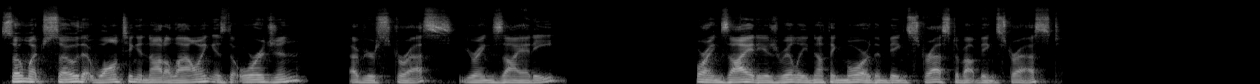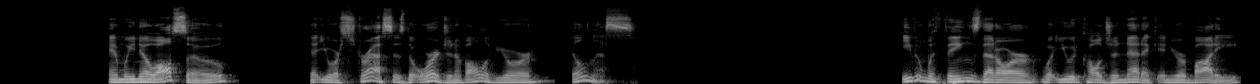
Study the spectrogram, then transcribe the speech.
So much so that wanting and not allowing is the origin of your stress, your anxiety. For anxiety is really nothing more than being stressed about being stressed. And we know also that your stress is the origin of all of your illness. Even with things that are what you would call genetic in your body,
